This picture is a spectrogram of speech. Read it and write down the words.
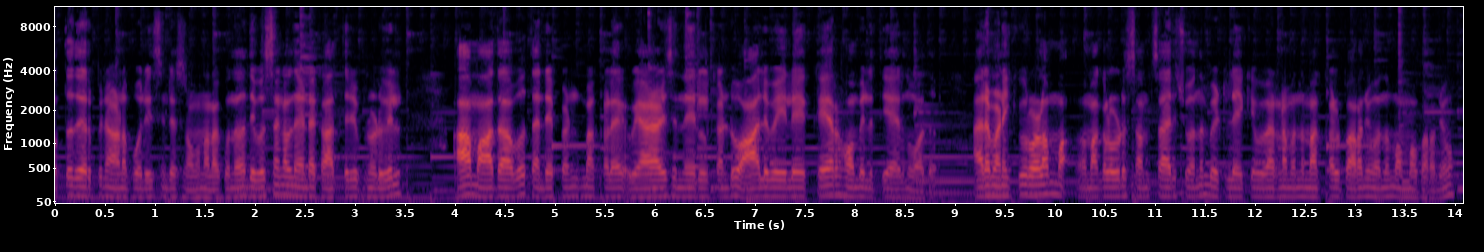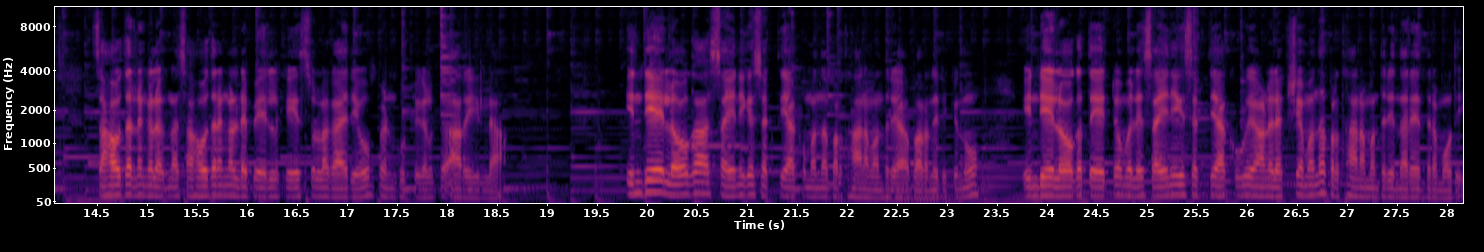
ഒത്തുതീർപ്പിനാണ് പോലീസിന്റെ ശ്രമം നടക്കുന്നത്. ദിവസങ്ങൾ നീണ്ട കാത്തിരിപ്പിനൊടുവിൽ ആ മാതാവ് തന്റെ പെൺമക്കളെ വ്യാഴാഴ്ച നേരിൽ കണ്ടു. ആലുവയിലെ കെയർ ഹോമിലെത്തിയായിരുന്നു അത്. അരമണിക്കൂറോളം മകളോട് സംസാരിച്ചുവെന്നും വീട്ടിലേക്ക് വരണമെന്ന് മക്കൾ പറഞ്ഞുവെന്നും അമ്മ പറഞ്ഞു. സഹോദരങ്ങൾ സഹോദരങ്ങളുടെ പേരിൽ കേസുള്ള കാര്യവും പെൺകുട്ടികൾക്ക് അറിയില്ല. ഇന്ത്യയെ ലോക സൈനിക ശക്തിയാക്കുമെന്ന് പ്രധാനമന്ത്രി പറഞ്ഞിരിക്കുന്നു. ഇന്ത്യയെ ലോകത്തെ ഏറ്റവും വലിയ സൈനിക ശക്തിയാക്കുകയാണ് ലക്ഷ്യമെന്ന് പ്രധാനമന്ത്രി നരേന്ദ്രമോദി.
